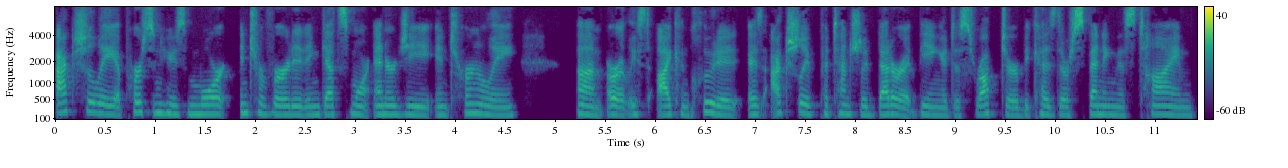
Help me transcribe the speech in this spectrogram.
Actually, a person who's more introverted and gets more energy internally, um, or at least I concluded, is actually potentially better at being a disruptor because they're spending this time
